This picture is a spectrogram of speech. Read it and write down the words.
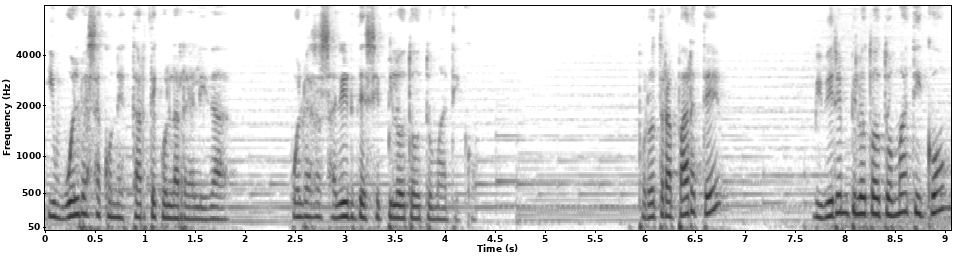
y vuelvas a conectarte con la realidad, vuelvas a salir de ese piloto automático. Por otra parte, Vivir en piloto automático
